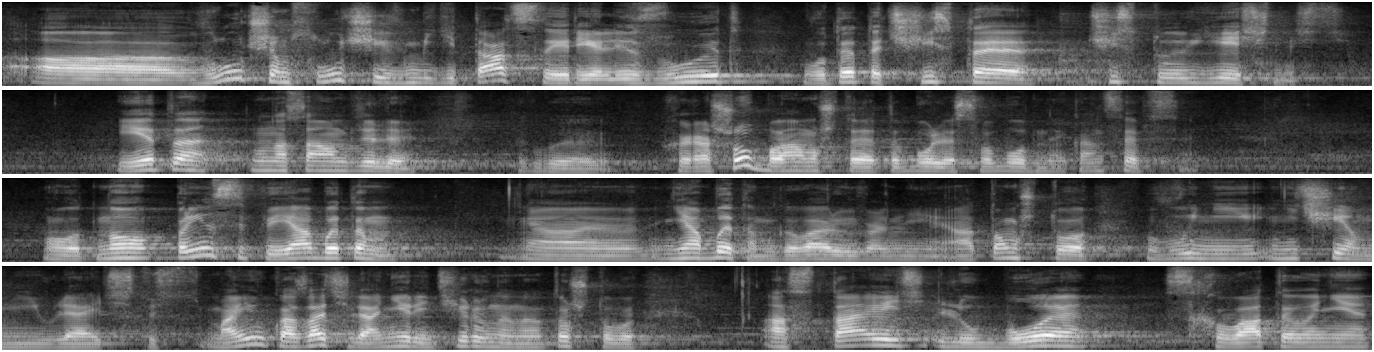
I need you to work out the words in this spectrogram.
а, в лучшем случае в медитации реализует вот это чистое, чистую естность. И это, ну, на самом деле, как бы хорошо, потому что это более свободная концепция. Вот. Но, в принципе, я об этом Э, не об этом говорю, вернее, а о том, что вы ни, ничем не являетесь. То есть мои указатели, они ориентированы на то, чтобы оставить любое схватывание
